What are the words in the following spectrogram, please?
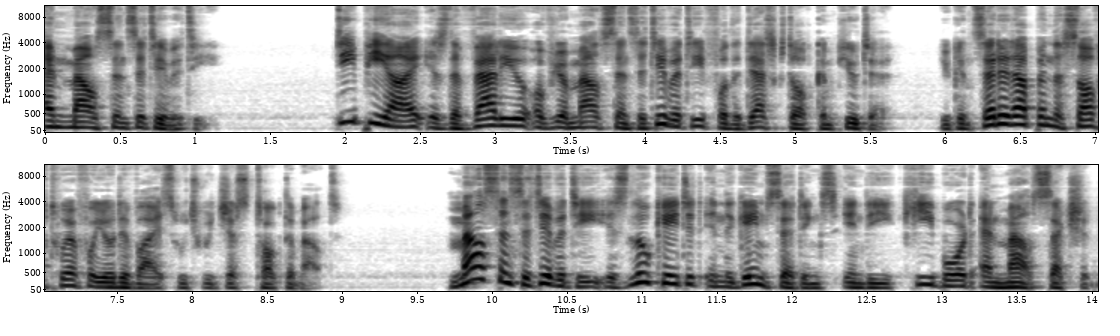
and mouse sensitivity. DPI is the value of your mouse sensitivity for the desktop computer. You can set it up in the software for your device, which we just talked about. Mouse sensitivity is located in the game settings in the keyboard and mouse section.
